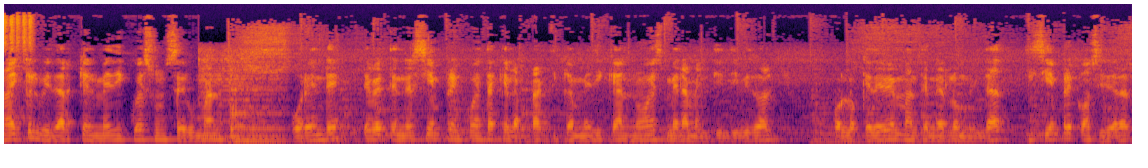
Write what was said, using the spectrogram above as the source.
no hay que olvidar que el médico es un ser humano, por ende, debe tener siempre en cuenta que la práctica médica no es meramente individual, por lo que debe mantener la humildad y siempre considerar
